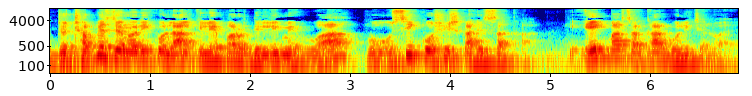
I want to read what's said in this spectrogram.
जो 26 जनवरी को लाल किले पर और दिल्ली में हुआ, वो उसी कोशिश का हिस्सा था कि एक बार सरकार गोली चलवाए।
